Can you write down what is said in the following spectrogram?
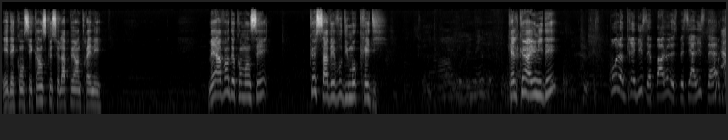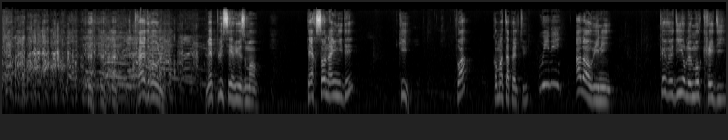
et des conséquences que cela peut entraîner. Mais avant de commencer, que savez-vous du mot crédit? Quelqu'un a une idée? Pour le crédit, c'est Paolo le spécialiste. Hein? Très drôle. Mais plus sérieusement, personne n'a une idée? Qui? Toi Comment t'appelles-tu? Winnie, Alors Winnie, que veut dire le mot crédit?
